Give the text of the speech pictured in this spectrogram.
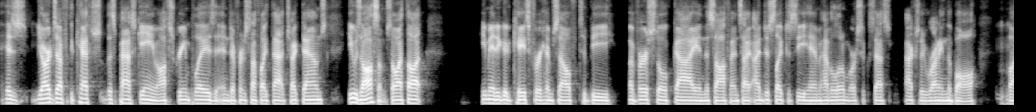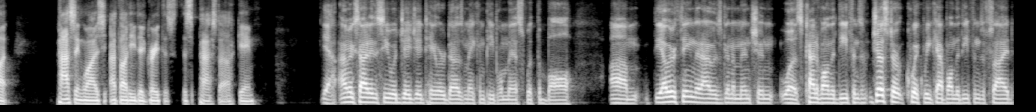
his yards after the catch this past game, off screen plays and different stuff like that, check downs. He was awesome. So I thought he made a good case for himself to be a versatile guy in this offense. I, would just like to see him have a little more success actually running the ball. Mm-hmm. But passing wise, I thought he did great this this past uh, game. Yeah, I'm excited to see what JJ Taylor does, making people miss with the ball. Um, the other thing that I was going to mention was kind of on the defensive, just a quick recap on the defensive side.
